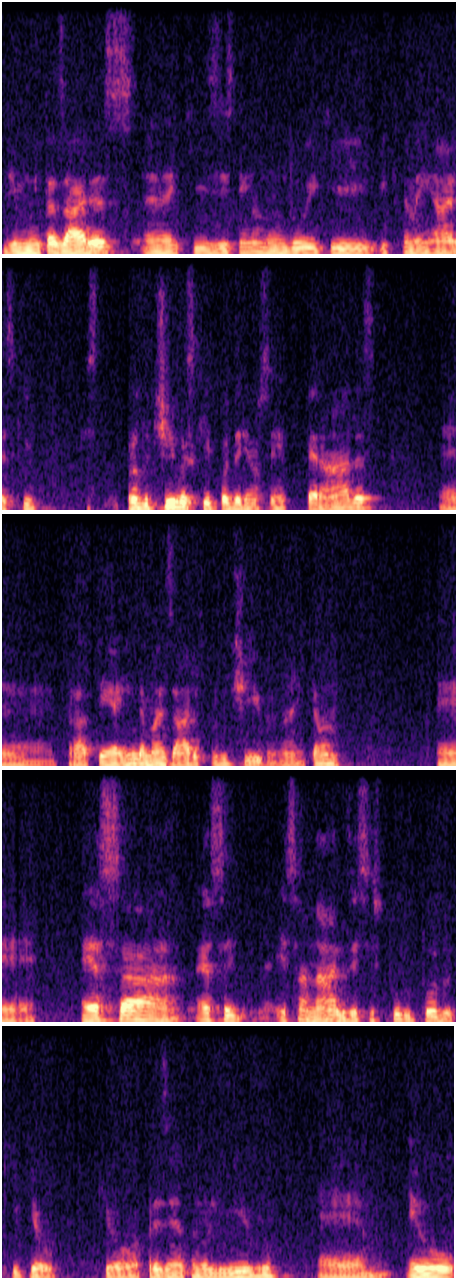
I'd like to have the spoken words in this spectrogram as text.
de muitas áreas é, que existem no mundo e que, e que também áreas que, que, produtivas que poderiam ser recuperadas é, para ter ainda mais áreas produtivas. Né? Então, é, essa, essa, essa análise, esse estudo todo aqui que eu, que eu apresento no livro, é, eu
